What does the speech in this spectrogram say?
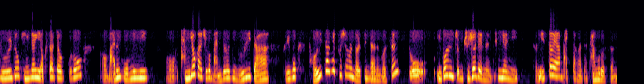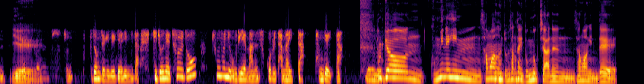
룰도 굉장히 역사적으로 어, 많은 고민이 어, 담겨가지고 만들어진 룰이다. 그리고 더 이상의 포션을 넓힌다는 것은 또 이건 좀 주저되는 측면이 저는 있어야 마땅하다. 당으로서는. 예. 좀 부정적인 의견입니다. 기존의 툴도 충분히 우리의 많은 숙고를 담아 있다. 담겨 있다. 네, 네. 한편 국민의힘 상황은 좀 상당히 녹록지 않은 상황인데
